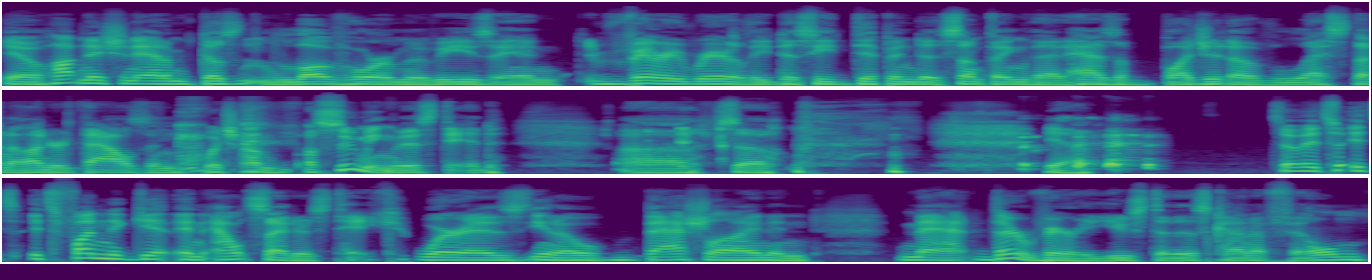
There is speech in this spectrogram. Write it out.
you know, Hop Nation Adam doesn't love horror movies, and very rarely does he dip into something that has a budget of less than a hundred thousand, which I'm assuming this did. Uh, so, yeah. So it's it's it's fun to get an outsider's take, whereas you know Bashline and Matt they're very used to this kind of film.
